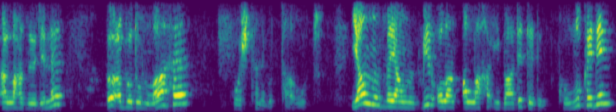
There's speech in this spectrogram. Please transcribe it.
Allah Azze ve Celle? Ö'budullâhe veştenibut tağut. Yalnız ve yalnız bir olan Allah'a ibadet edin, kulluk edin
